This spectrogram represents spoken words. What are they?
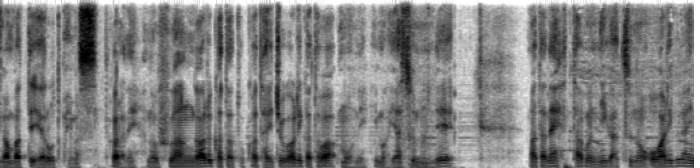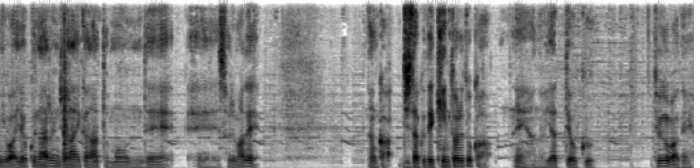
頑張ってやろうと思います。だからねあの不安がある方とか体調が悪い方はもうね今休んでまたね多分2月の終わりぐらいには良くなるんじゃないかなと思うんで、えー、それまでなんか自宅で筋トレとかねあのやっておくというのがね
